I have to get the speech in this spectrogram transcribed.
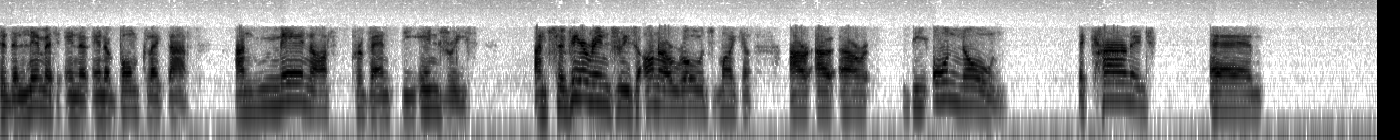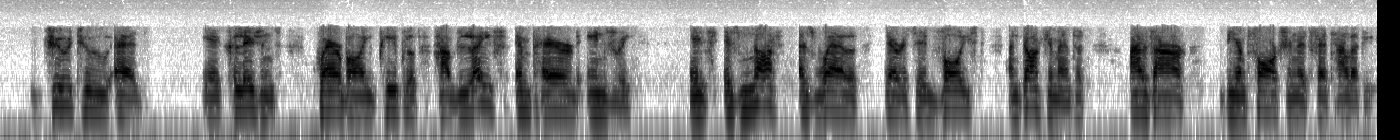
to the limit in a, in a bump like that and may not prevent the injuries. And severe injuries on our roads, Michael, are, are, are the unknown. The carnage um, due to uh, uh, collisions whereby people have life impaired injury is, is not as well, there is it, voiced and documented as are the unfortunate fatalities.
